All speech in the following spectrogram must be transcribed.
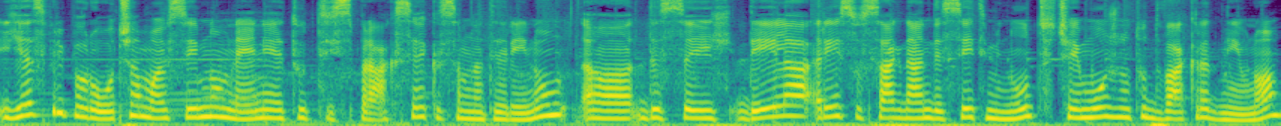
jaz priporočam, moje osebno mnenje je tudi iz prakse, ker sem na terenu, uh, da se jih dela res vsak dan 10 minut, če je možno tudi dvakrat dnevno.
